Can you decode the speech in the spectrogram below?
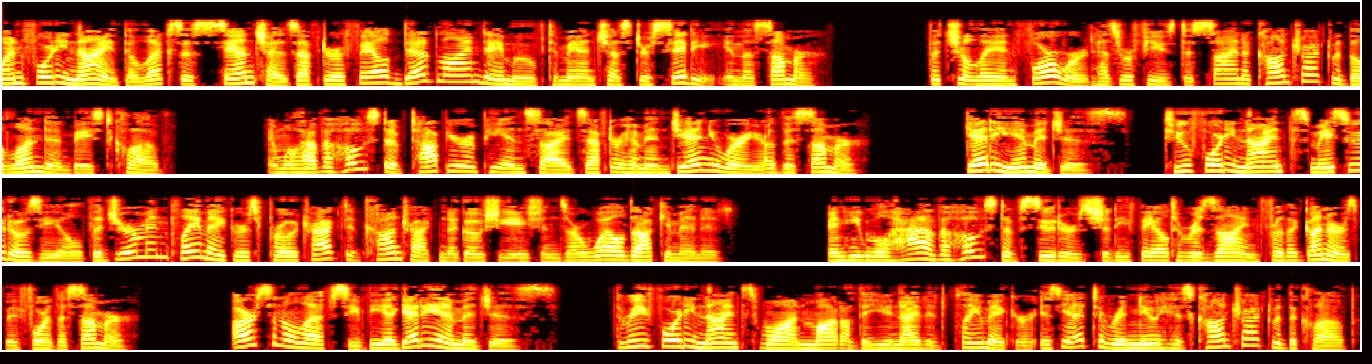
149th Alexis Sanchez after a failed deadline day move to Manchester City in the summer. The Chilean forward has refused to sign a contract with the London-based club, and will have a host of top European sides after him in January or the summer. Getty Images 249th Mesut Ozil The German playmaker's protracted contract negotiations are well documented and he will have a host of suitors should he fail to resign for the Gunners before the summer. Arsenal FC via Getty Images 349th Juan Mata The United playmaker is yet to renew his contract with the club.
